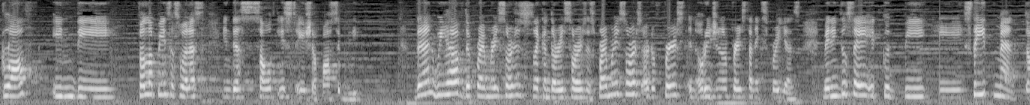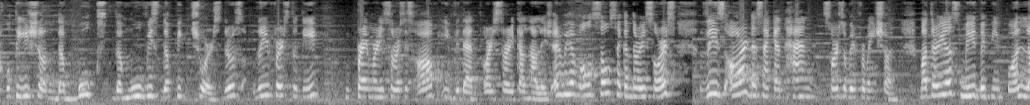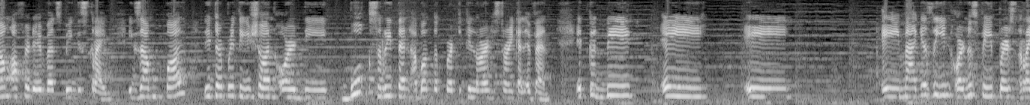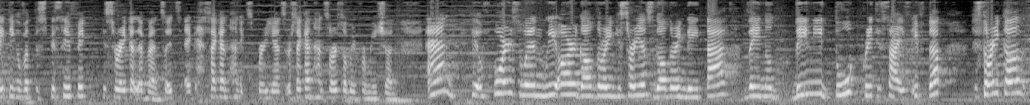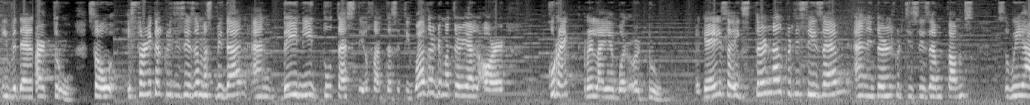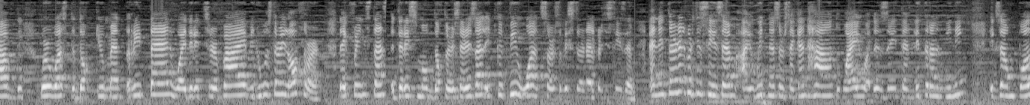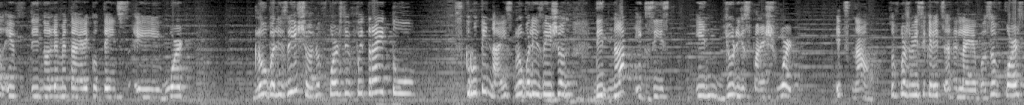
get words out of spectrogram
cloth in the Philippines as well as in the Southeast Asia possibly. Then we have the primary sources, secondary sources. Primary sources are the first and original first-hand experience, meaning to say it could be a statement, the quotation, the books, the movies, the pictures. Those refers to the primary sources of evident or historical knowledge. And we have also secondary source. These are the second-hand source of information. Materials made by people long after the events being described. Example, the interpretation or the books written about that particular historical event. It could be a a a magazine or newspapers writing of a specific historical event. So it's a second-hand experience or second-hand source of information. And of course, when we are gathering historians gathering data, they know they need to criticize if that historical evidence are true. So historical criticism must be done and they need to test the authenticity whether the material are correct, reliable or true. Okay, so external criticism and internal criticism comes so we have the where was the document written, why did it survive, and who was the real author. Like for instance, the of Dr. Rizal, it could be one source of external criticism. And internal criticism, eyewitness or second hand, why what is written, literal meaning. Example, if the Noli Me Tangere contains a word globalization, of course, if we try to scrutinize, globalization did not exist in during the Spanish word. It's now. So of course, basically, it's unreliable. So of course,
